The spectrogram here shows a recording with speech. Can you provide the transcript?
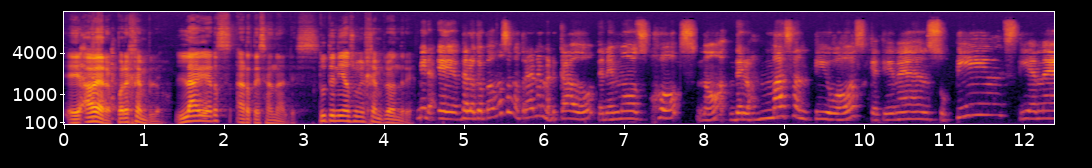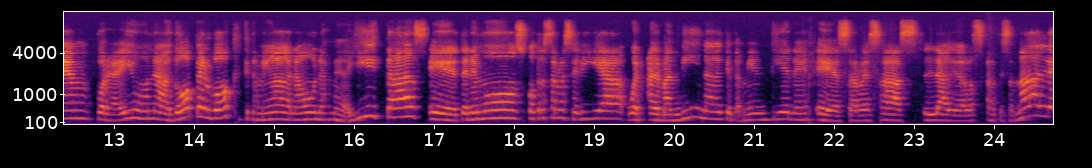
Eh, a ver, por ejemplo, lagers artesanales. Tú tenías un ejemplo, André. Mira, eh, de lo que podemos encontrar en el mercado, tenemos hops, ¿no? De los más antiguos que tienen su pils, tienen por ahí una Doppelbock que también ha ganado unas medallitas. Eh, tenemos otra cervecería, bueno, Almandina, que también tiene eh, cervezas lagers artesanales.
